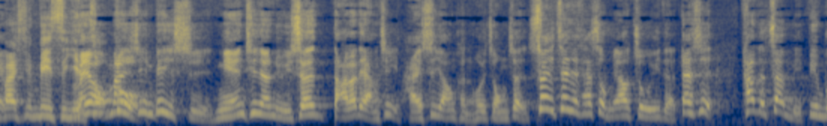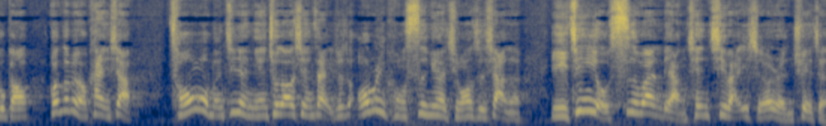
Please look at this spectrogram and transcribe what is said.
慢性病史，也没有慢性病史，年轻的女生打了两剂，还是有可能会中症。所以这个才是我们要注意的。但是它的占比并不高。观众朋友看一下，从我们今年年初到现在，也就是 Omicron 肆虐的情况之下呢，已经有四万两千七百一十二人确诊，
